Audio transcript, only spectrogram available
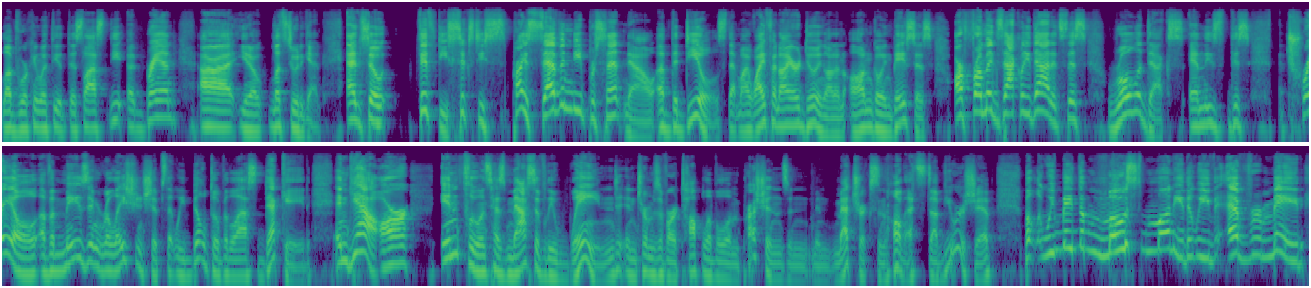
Loved working with you at this last uh, brand. Uh, you know, let's do it again." And so 50, 60, probably 70% now of the deals that my wife and I are doing on an ongoing basis are from exactly that. It's this Rolodex and these this trail of amazing relationships that we built over the last decade. And yeah, our influence has massively waned in terms of our top level impressions and, and metrics and all that stuff, viewership, but we made the most money that we've ever made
